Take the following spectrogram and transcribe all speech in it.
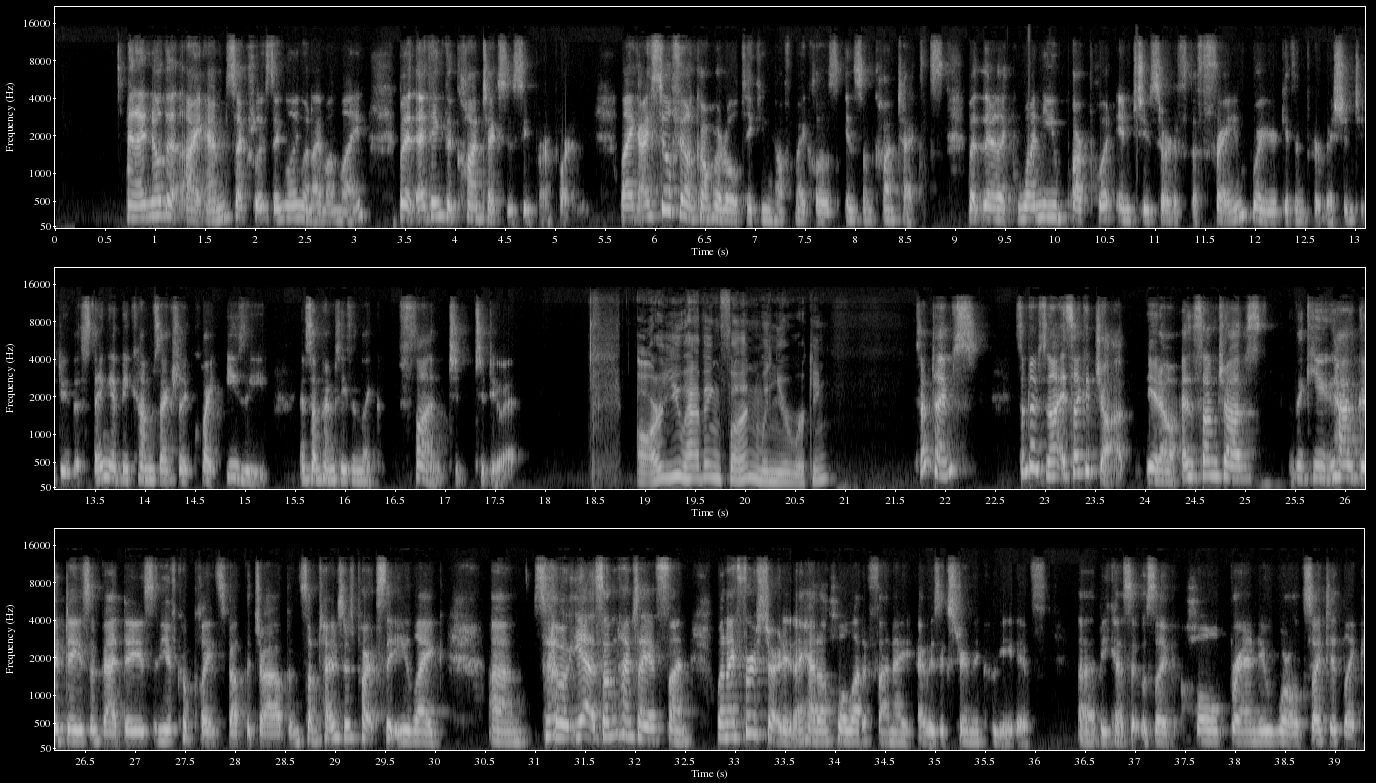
And I know that I am sexually signaling when I'm online, but I think the context is super important. Like I still feel uncomfortable taking off my clothes in some contexts, but they're like when you are put into sort of the frame where you're given permission to do this thing, it becomes actually quite easy and sometimes even like fun to, to do it. Are you having fun when you're working? Sometimes sometimes not. It's like a job, you know, and some jobs like you have good days and bad days and you have complaints about the job and sometimes there's parts that you like. Um, so yeah sometimes i have fun. When i first started i had a whole lot of fun. I, I was extremely creative uh, because it was like a whole brand new world. So i did like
